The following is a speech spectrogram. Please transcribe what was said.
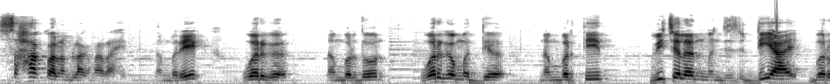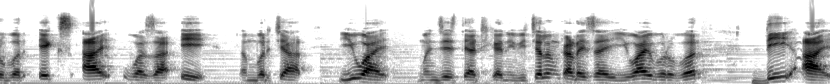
सहा कॉलम लागणार आहेत. नंबर एक वर्ग. नंबर दोन वर्ग मध्य. नंबर तीन विचलन म्हणजे डी आय बरोबर एक्स आय वजा ए नंबर चार यू आय म्हणजेच त्या ठिकाणी विचलन काढायचं आहे. यू आय बरोबर डी आय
